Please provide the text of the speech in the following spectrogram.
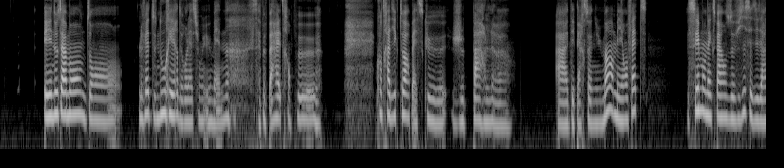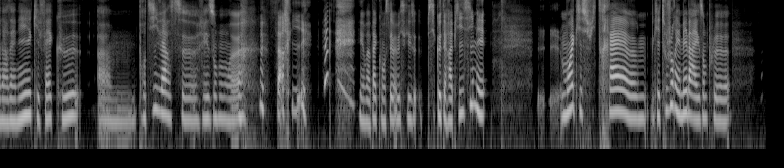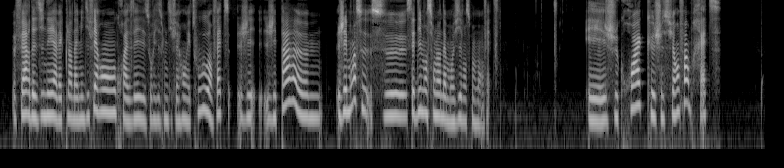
Et notamment dans le fait de nourrir des relations humaines. Ça peut paraître un peu contradictoire parce que je parle euh, à des personnes humaines, mais en fait, c'est mon expérience de vie ces dix dernières années qui fait que, euh, pour diverses raisons euh, variées, et on va pas commencer ma psychothérapie ici, mais moi qui suis très. Qui ai toujours aimé, par exemple, faire des dîners avec plein d'amis différents, croiser des horizons différents et tout, en fait, j'ai pas. Euh, j'ai moins ce, cette dimension-là dans mon vivre en ce moment, en fait. Et je crois que je suis enfin prête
